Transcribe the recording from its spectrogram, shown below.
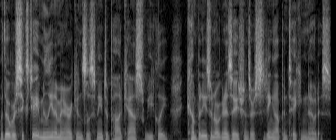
With over 68 million Americans listening to podcasts weekly, companies and organizations are sitting up and taking notice.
